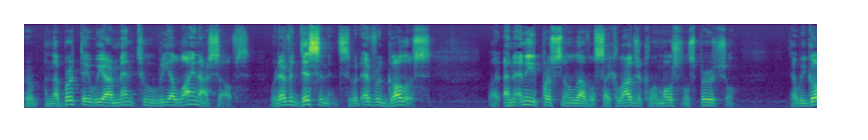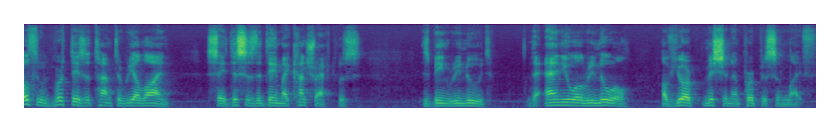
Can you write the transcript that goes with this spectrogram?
On the birthday, we are meant to realign ourselves. Whatever dissonance, whatever gullus, on any personal level, psychological, emotional, spiritual, that we go through, Birthday's a time to realign. Say, this is the day my contract was, is being renewed. The annual renewal of your mission and purpose in life.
